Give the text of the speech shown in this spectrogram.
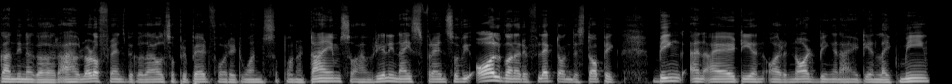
gandhinagar. I have a lot of friends because i also prepared for it once upon a time. So i have really nice friends. So we all gonna reflect on this topic being an iitian or not being an iitian like me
